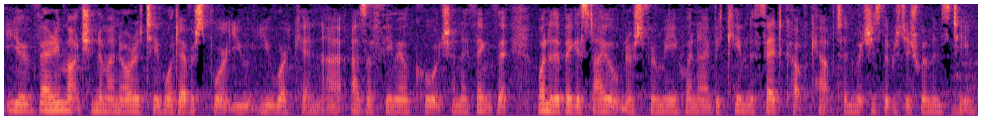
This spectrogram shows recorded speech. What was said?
you're very much in a minority, whatever sport you, you work in, uh, as a female coach. And I think that one of the biggest eye openers for me when I became the Fed Cup captain, which is the British women's team,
